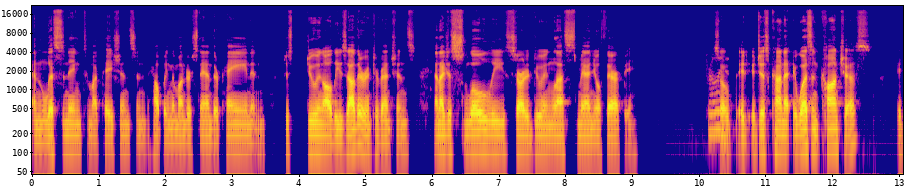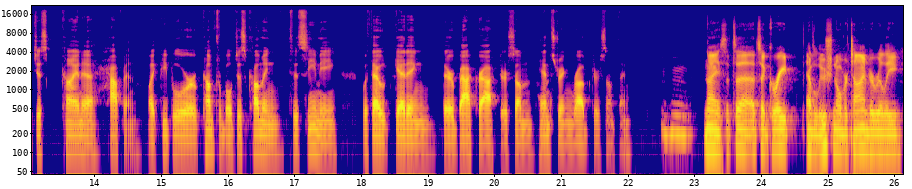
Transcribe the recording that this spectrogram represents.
and listening to my patients and helping them understand their pain and just doing all these other interventions and i just slowly started doing less manual therapy so it, it just kind of it wasn't conscious it just kind of happened like people were comfortable just coming to see me without getting their back cracked or some hamstring rubbed or something Mhm. Nice. That's a that's a great evolution over time to really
